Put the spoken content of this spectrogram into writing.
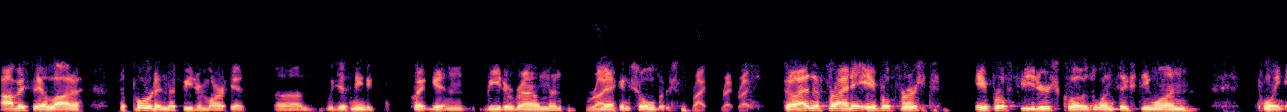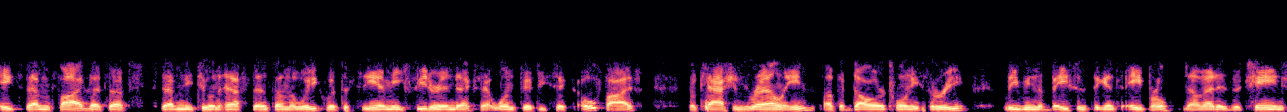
obviously a lot of support in the feeder market. Um, we just need to quit getting beat around the right. neck and shoulders. Right, right, right. So as of Friday, April 1st, April feeders closed 161.875. That's up 72 and a half cents on the week with the CME feeder index at 156.05. So cash is rallying up a dollar 23, leaving the basis against April. Now that is a change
